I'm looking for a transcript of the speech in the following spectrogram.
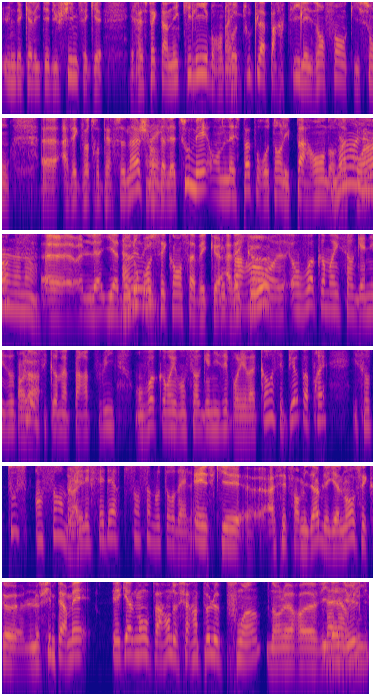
une des qualités du film, c'est qu'il respecte un équilibre entre Oui. toute la partie les enfants qui sont euh, avec votre personnage Chantal Oui. là-dessous, mais on ne laisse pas pour autant les parents dans un coin. non, non. Euh, là, il y a de Ah nombreuses oui. séquences avec Les avec parents, eux. euh, on voit comment ils s'organisent autour, Voilà. c'est comme un parapluie. On voit comment ils vont s'organiser pour les vacances, et puis hop, après, ils sont tous ensemble. Elle les fédère tous ensemble autour d'elle. Et ce qui est euh, assez formidable également, c'est que le film permet également aux parents de faire un peu le point dans leur euh, vie d'adulte.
